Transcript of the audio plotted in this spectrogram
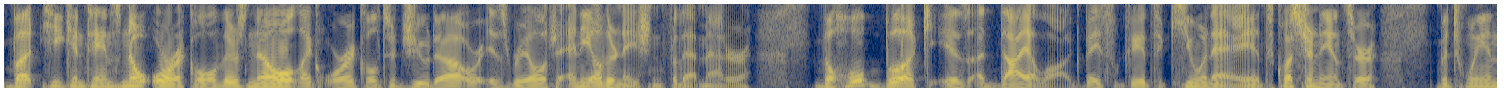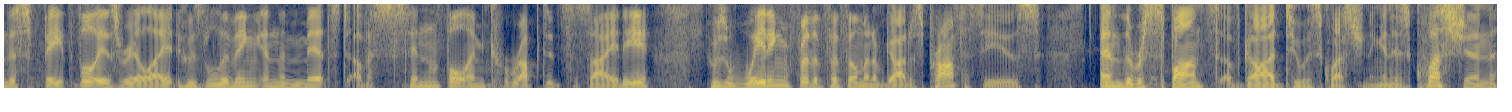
but he contains no oracle. There's no like oracle to Judah or Israel or to any other nation for that matter. The whole book is a dialogue. Basically, it's a Q&A. It's question and answer between this faithful Israelite who's living in the midst of a sinful and corrupted society, who's waiting for the fulfillment of God's prophecies and the response of God to his questioning. And his question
